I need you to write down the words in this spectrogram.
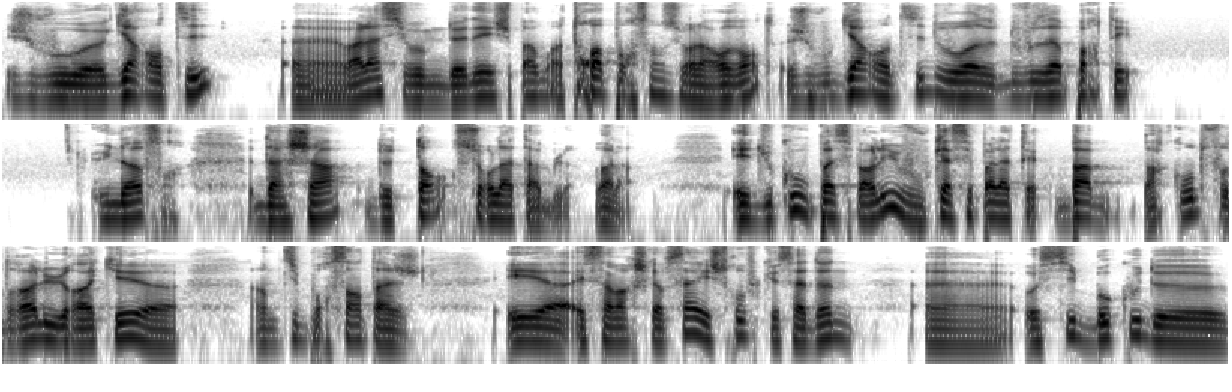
je vous garantis, voilà, si vous me donnez, je sais pas moi, 3% sur la revente, je vous garantis de vous, de vous apporter une offre d'achat de temps sur la table. Voilà. Et du coup, vous passez par lui, vous cassez pas la tête. Bam. Par contre, faudra lui raquer euh, un petit pourcentage. Et, euh, et, ça marche comme ça. Et je trouve que ça donne euh, aussi beaucoup de,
